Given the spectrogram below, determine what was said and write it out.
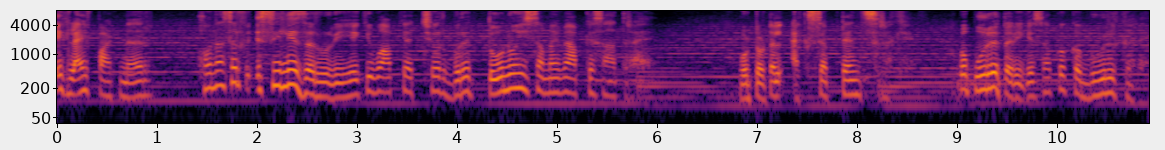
एक लाइफ पार्टनर होना सिर्फ़ इसीलिए ज़रूरी है कि वो आपके अच्छे और बुरे दोनों ही समय में आपके साथ रहे। वो टोटल एक्सेप्टेंस रखे। वो पूरे तरीके से आपको कबूल करे।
